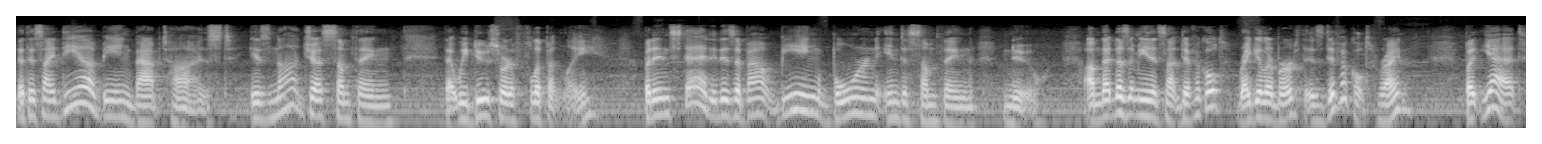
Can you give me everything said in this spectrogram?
that this idea of being baptized is not just something that we do sort of flippantly, but instead it is about being born into something new. Um, that doesn't mean it's not difficult. Regular birth is difficult, right? But yet,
